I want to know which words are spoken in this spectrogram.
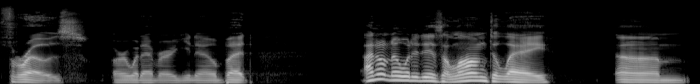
throws or whatever, you know, but I don't know what it is. A long delay um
